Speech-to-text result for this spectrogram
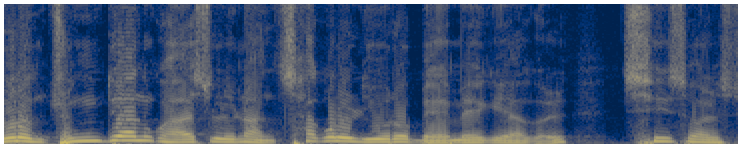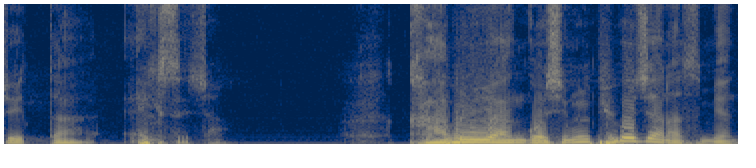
을은 중대한 과실로 인한 착오를 이유로 매매 계약을 취소할 수 있다. X죠. 갑을 위한 것임을 표지 않았으면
